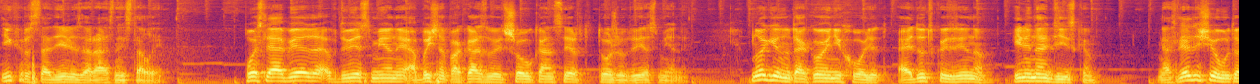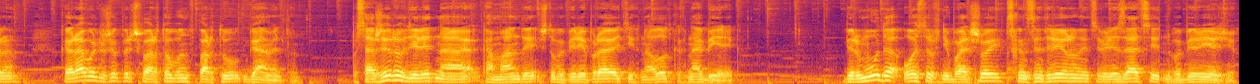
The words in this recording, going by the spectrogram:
Их рассадили за разные столы. После обеда в две смены обычно показывают шоу-концерт, тоже в две смены. Многие на такое не ходят, а идут в казино или на диском. На следующее утро Корабль уже пришвартован в порту Гамильтон. Пассажиров делят на команды, чтобы переправить их на лодках на берег. Бермуда – остров небольшой, сконцентрированной цивилизацией на побережьях.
